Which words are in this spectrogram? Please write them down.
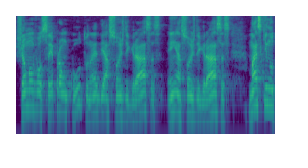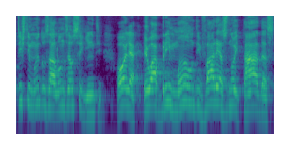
chamam você para um culto né, de ações de graças, em ações de graças, mas que no testemunho dos alunos é o seguinte: olha, eu abri mão de várias noitadas,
